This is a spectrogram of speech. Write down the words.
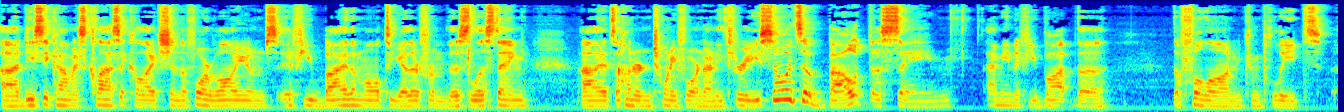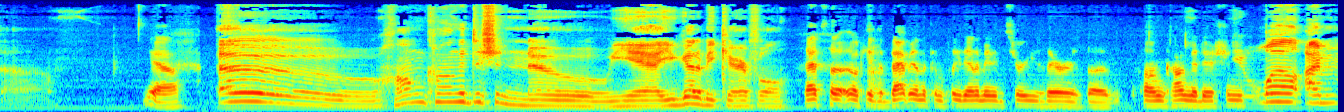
uh, DC Comics Classic Collection, the four volumes. If you buy them all together from this listing, uh, it's 124.93. So it's about the same. I mean, if you bought the the full on complete. Uh, yeah. oh, Hong Kong edition? No. Yeah, you got to be careful. That's the okay. The Batman the Complete Animated Series. There is the Hong Kong edition. Well, I'm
